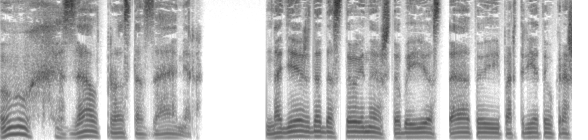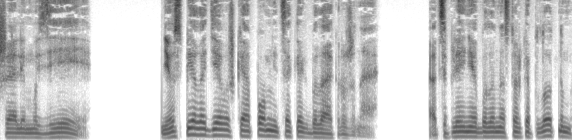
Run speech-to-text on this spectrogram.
Ух, зал просто замер. Надежда достойна, чтобы ее статуи и портреты украшали музеи. Не успела девушка опомниться, как была окружена. Оцепление было настолько плотным,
